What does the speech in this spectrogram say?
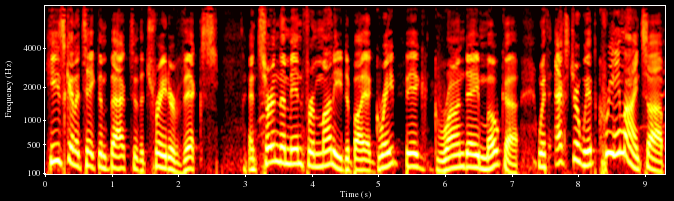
He's going to take them back to the Trader Vic's and turn them in for money to buy a great big grande mocha with extra whipped cream on top.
